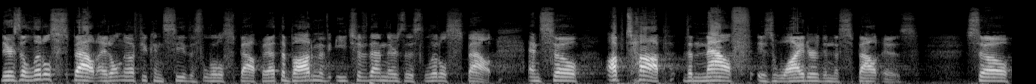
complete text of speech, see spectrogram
there's a little spout. I don't know if you can see this little spout, but at the bottom of each of them, there's this little spout. And so up top, the mouth is wider than the spout is. So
